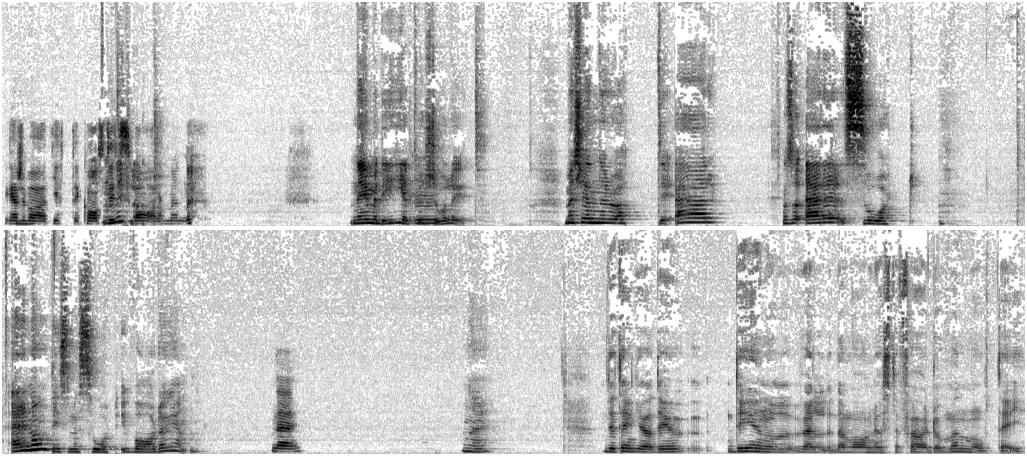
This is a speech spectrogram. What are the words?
Det kanske mm. var ett jättekonstigt men svar men... Nej men det är helt mm. förståeligt. Men känner du att det är... Alltså är det svårt... Är det någonting som är svårt i vardagen? Nej. Nej. Det tänker jag, det är, det är nog väl den vanligaste fördomen mot dig.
